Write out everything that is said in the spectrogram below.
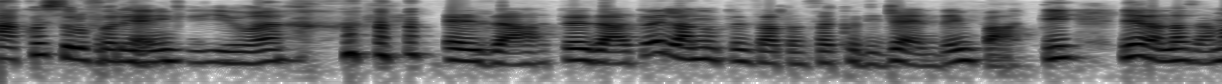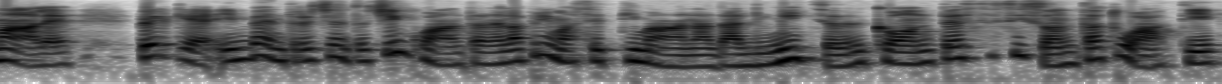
Ah, questo lo farei Ok. anche io, eh. Esatto, esatto, e l'hanno pensato un sacco di gente, infatti gli era andata male, perché in ben 350 nella prima settimana dall'inizio del contest si sono tatuati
